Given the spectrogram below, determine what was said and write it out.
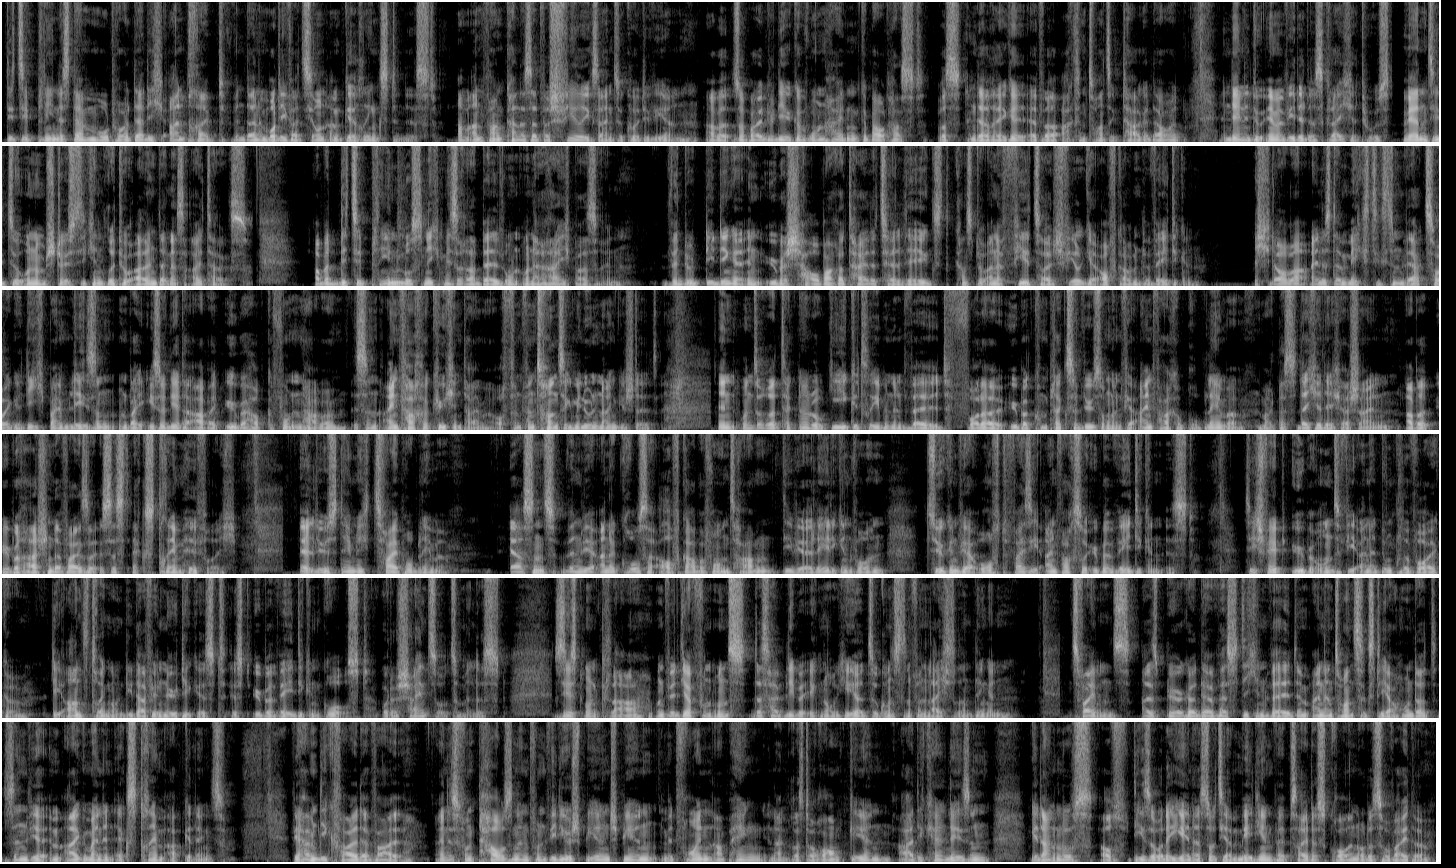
Disziplin ist der Motor, der dich antreibt, wenn deine Motivation am geringsten ist. Am Anfang kann es etwas schwierig sein zu kultivieren, aber sobald du dir Gewohnheiten gebaut hast, was in der Regel etwa 28 Tage dauert, in denen du immer wieder das Gleiche tust, werden sie zu unumstößlichen Ritualen deines Alltags. Aber Disziplin muss nicht miserabel und unerreichbar sein. Wenn du die Dinge in überschaubare Teile zerlegst, kannst du eine Vielzahl schwieriger Aufgaben bewältigen. Ich glaube, eines der mächtigsten Werkzeuge, die ich beim Lesen und bei isolierter Arbeit überhaupt gefunden habe, ist ein einfacher Küchentimer auf 25 Minuten eingestellt. In unserer technologiegetriebenen Welt voller überkomplexe Lösungen für einfache Probleme mag das lächerlich erscheinen, aber überraschenderweise ist es extrem hilfreich. Er löst nämlich zwei Probleme. Erstens, wenn wir eine große Aufgabe vor uns haben, die wir erledigen wollen, zögern wir oft, weil sie einfach so überwältigend ist. Sie schwebt über uns wie eine dunkle Wolke. Die Anstrengung, die dafür nötig ist, ist überwältigend groß, oder scheint so zumindest. Sie ist unklar und wird ja von uns deshalb lieber ignoriert zugunsten von leichteren Dingen. Zweitens, als Bürger der westlichen Welt im 21. Jahrhundert sind wir im Allgemeinen extrem abgelenkt. Wir haben die Qual der Wahl. Eines von Tausenden von Videospielen spielen, mit Freunden abhängen, in ein Restaurant gehen, Artikel lesen, gedankenlos auf diese oder jene Sozialmedien-Webseite scrollen oder so weiter.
